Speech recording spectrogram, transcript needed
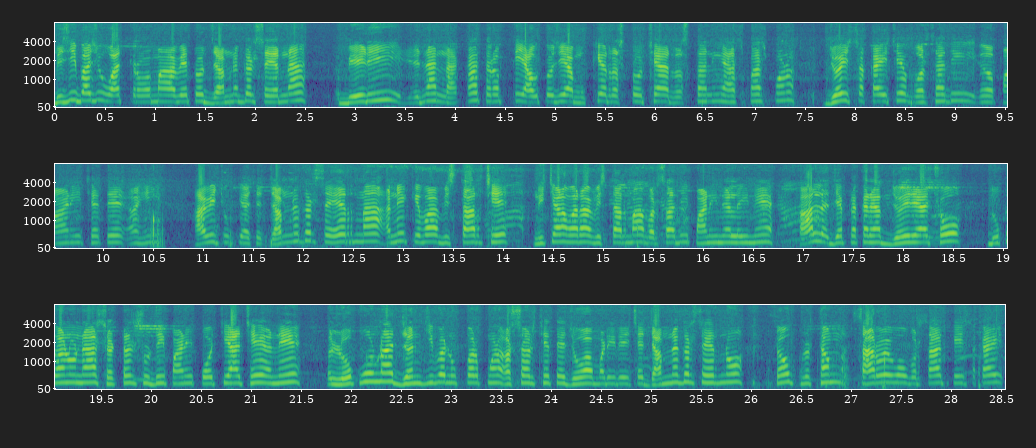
બીજી બાજુ વાત કરવામાં આવે તો જામનગર શહેરના બેડી એના નાકા તરફથી આવતો જે આ મુખ્ય રસ્તો છે, આ રસ્તાની આસપાસ પણ જોઈ શકાય છે, વરસાદી પાણી છે તે અહીં આવી ચૂક્યા છે. જામનગર શહેરના અનેક એવા વિસ્તાર છે, નીચાણવાળા વિસ્તારમાં વરસાદી પાણીને લઈને હાલ જે પ્રકારે આપ જોઈ રહ્યા છો, દુકાનોના શટર સુધી પાણી પહોંચ્યા છે અને લોકોના જનજીવન ઉપર પણ અસર છે તે જોવા મળી રહી છે. જામનગર શહેરનો સૌ સારો એવો વરસાદ કહી શકાય.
